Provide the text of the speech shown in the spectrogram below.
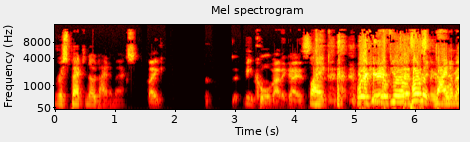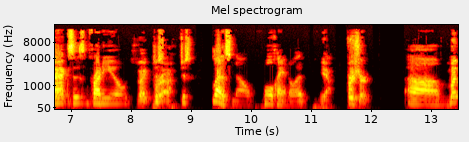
respect no Dynamax. Like, be cool about it, guys. Like, we're here to if your opponent new format. Dynamax is in front of you, like, just, bruh, just let us know. We'll handle it. Yeah, for sure. Um, But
